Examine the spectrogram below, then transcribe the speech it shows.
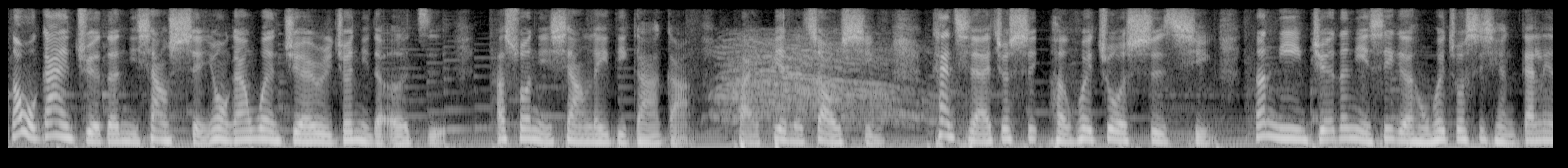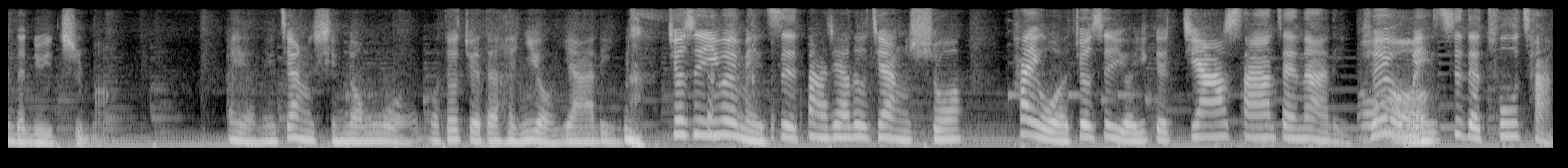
然后我刚才觉得你像谁？因为我刚刚问 Jerry，就是你的儿子，他说你像 Lady Gaga，百变的造型，看起来就是很会做事情。那你觉得你是一个很会做事情、很干练的女子吗？哎呀，你这样形容我，我都觉得很有压力。就是因为每次大家都这样说，害我就是有一个袈裟在那里，所以我每次的出场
